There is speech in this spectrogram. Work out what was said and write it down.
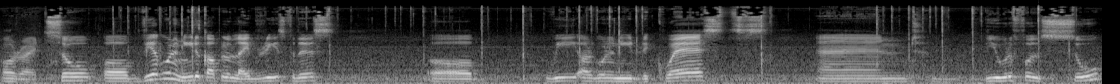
Alright, so uh, we are going to need a couple of libraries for this. Uh, we are going to need requests and beautiful soup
